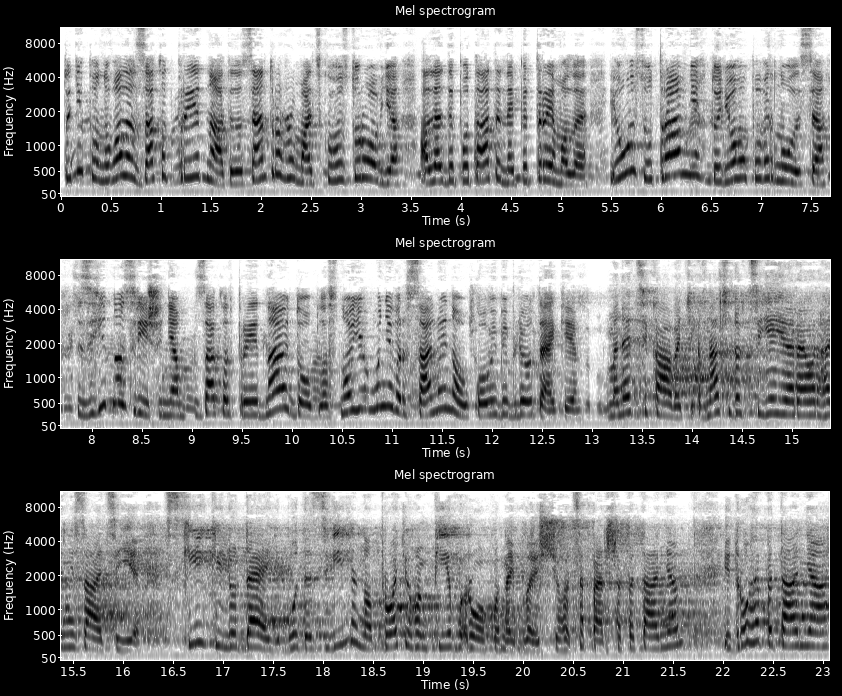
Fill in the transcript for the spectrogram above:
Тоді планували заклад приєднати до центру громадського здоров'я, але депутати не підтримали. І ось у травні до нього повернулися. Згідно з рішенням, заклад приєднають до обласної універсальної наукової бібліотеки. Мене цікавить внаслідок цієї реорганізації, скільки людей буде звільнено протягом півроку найближчого. Це перше питання. І друге питання:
